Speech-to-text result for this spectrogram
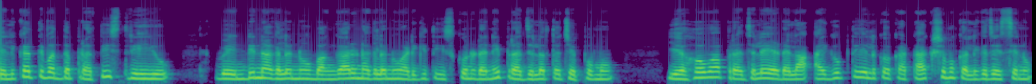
చెలికత్తి వద్ద ప్రతి స్త్రీయు వెండి నగలను బంగారు నగలను అడిగి తీసుకొనుడని ప్రజలతో చెప్పుము. యహోవా ప్రజల ఎడల ఐగుప్తీయులకు కటాక్షము కలిగజేసెను.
